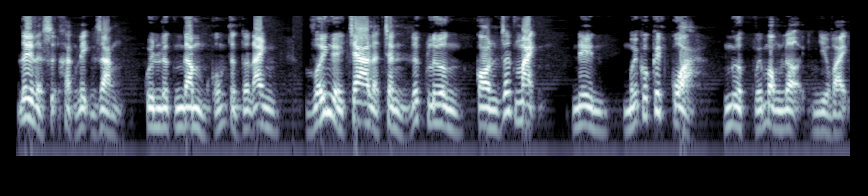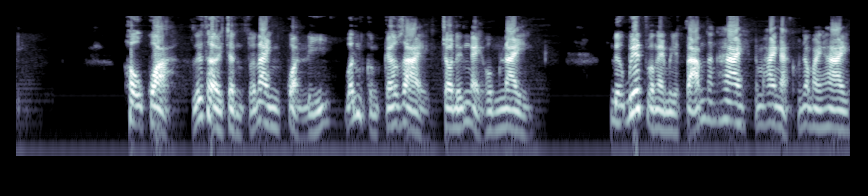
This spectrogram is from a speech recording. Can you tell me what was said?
Đây là sự khẳng định rằng quyền lực ngầm của ông Trần Tuấn Anh với người cha là Trần Đức Lương còn rất mạnh nên mới có kết quả ngược với mong đợi như vậy. Hậu quả dưới thời Trần Tuấn Anh quản lý vẫn còn kéo dài cho đến ngày hôm nay. Được biết vào ngày 18 tháng 2 năm 2022,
